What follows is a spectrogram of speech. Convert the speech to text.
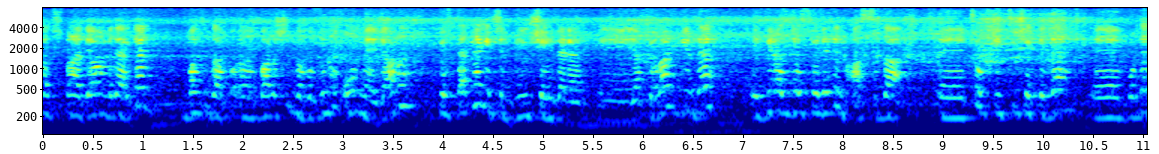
çatışmalar devam ederken Batı'da e, barışın ve huzurun olmayacağını göstermek için büyük şehirlere e, yapıyorlar. Bir de e, biraz önce söyledim aslında e, çok ciddi şekilde e, burada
